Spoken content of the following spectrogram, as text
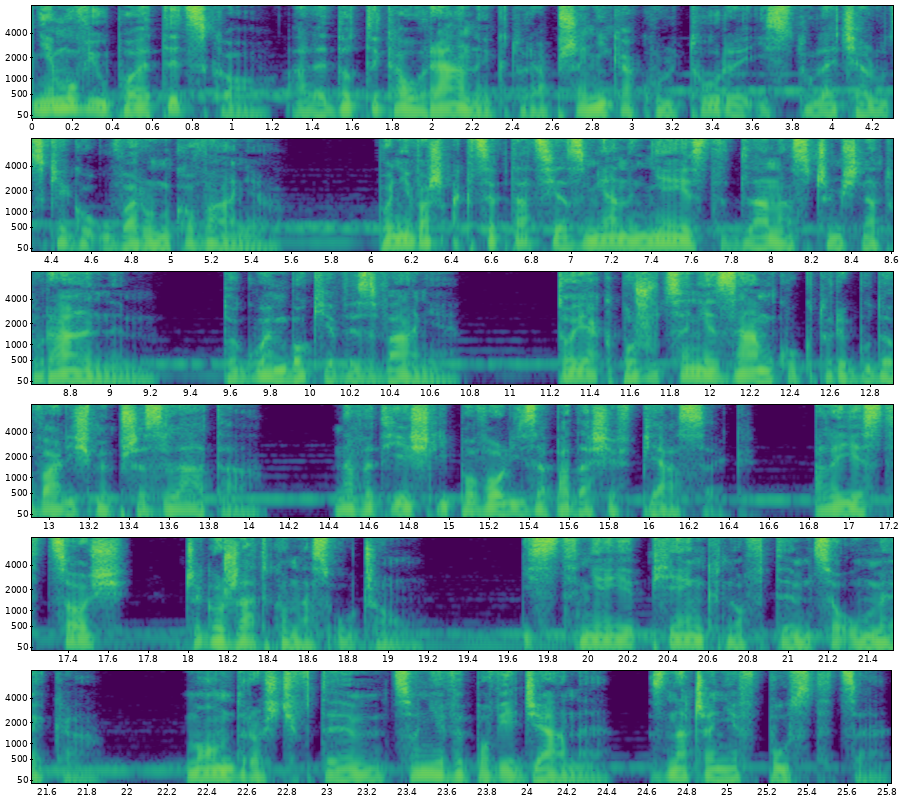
Nie mówił poetycko, ale dotykał rany, która przenika kultury i stulecia ludzkiego uwarunkowania. Ponieważ akceptacja zmian nie jest dla nas czymś naturalnym, to głębokie wyzwanie. To jak porzucenie zamku, który budowaliśmy przez lata, nawet jeśli powoli zapada się w piasek. Ale jest coś, czego rzadko nas uczą. Istnieje piękno w tym, co umyka, mądrość w tym, co niewypowiedziane, znaczenie w pustce.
